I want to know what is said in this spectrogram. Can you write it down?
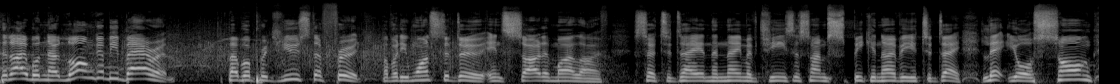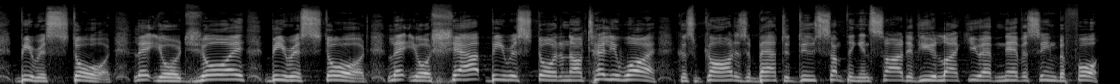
that I will no longer be barren but will produce the fruit of what He wants to do inside of my life. So today, in the name of Jesus, I'm speaking over you today. Let your song be restored. Let your joy be restored. Let your shout be restored. And I'll tell you why. Because God is about to do something inside of you like you have never seen before.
